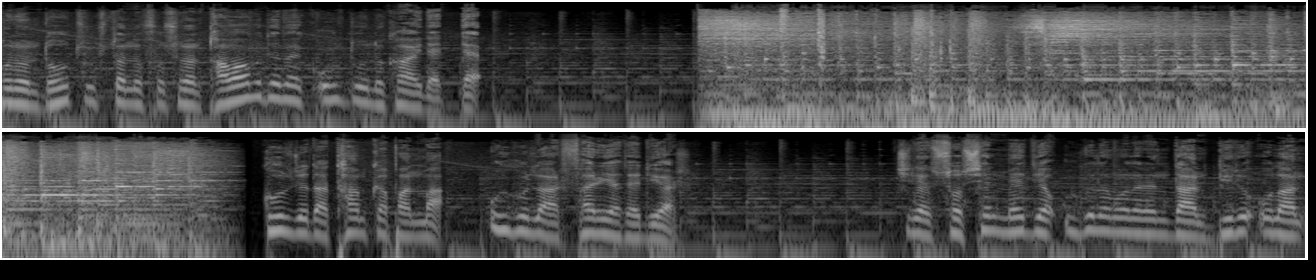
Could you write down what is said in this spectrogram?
bunun Doğu Türkistan nüfusunun tamamı demek olduğunu kaydetti. Gulca'da tam kapanma. Uygurlar feryat ediyor. Çin'in sosyal medya uygulamalarından biri olan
